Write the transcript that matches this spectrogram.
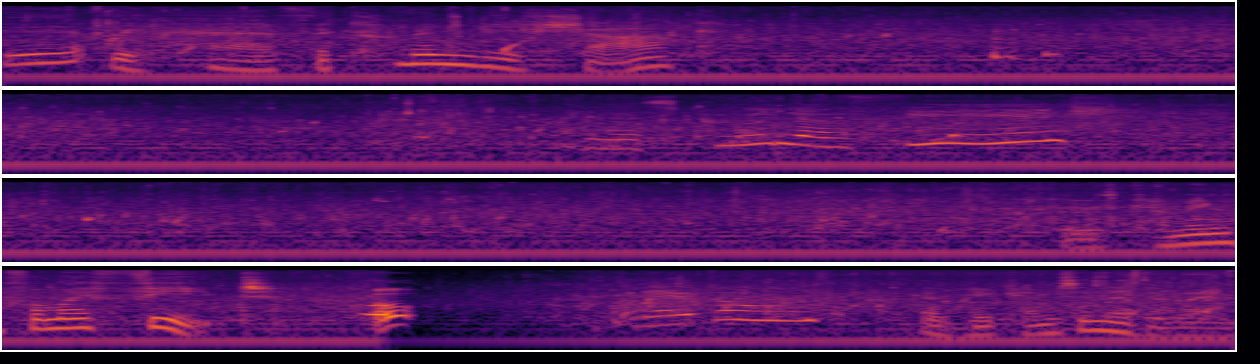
Here we have the common reef shark. And a school of fish. He's coming for my feet. Oh, There it goes. and here comes another one.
